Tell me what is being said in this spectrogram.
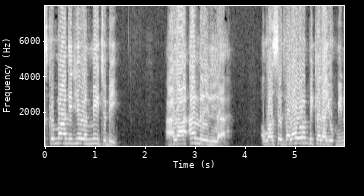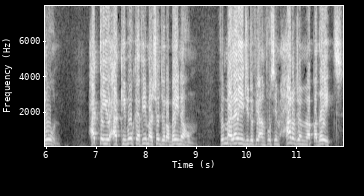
has commanded you and me to be. على أمر الله. Allah said, فلا وربك لا يؤمنون حتى يحكموك فيما شجر بينهم ثم لا يجدوا في أنفسهم حرجا مما قضيت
